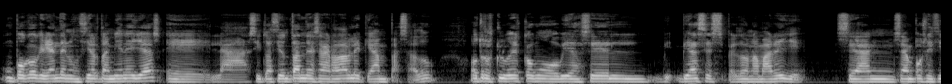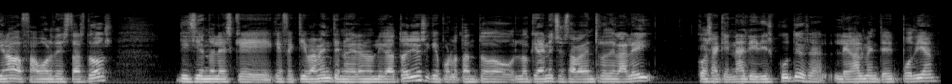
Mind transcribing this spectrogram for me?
un poco querían denunciar también ellas eh, la situación tan desagradable que han pasado. Otros clubes como Viases, perdón, Amarelle, se han, se han posicionado a favor de estas dos, diciéndoles que efectivamente no eran obligatorios y que por lo tanto lo que han hecho estaba dentro de la ley, cosa que nadie discute, o sea, legalmente podían,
